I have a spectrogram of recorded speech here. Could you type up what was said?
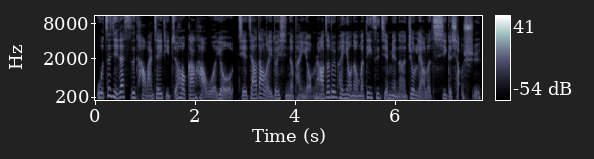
我自己在思考完这一题之后，刚好我又结交到了一对新的朋友，然后这对朋友呢，我们第一次见面呢就聊了七个小时，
